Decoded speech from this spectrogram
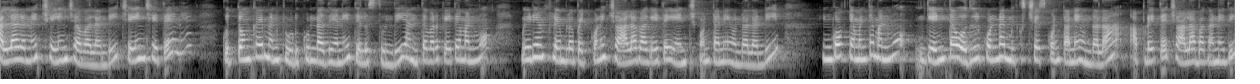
కలర్ అనేది చేంజ్ అవ్వాలండి. చేంజ్ అయితే గుత్తొంకాయ మనకి ఉడుకుండదు అని తెలుస్తుంది. అంతవరకు అయితే మనము మీడియం ఫ్లేమ్లో పెట్టుకొని చాలా బాగా అయితే వేయించుకుంటూనే ఉండాలండి. ఇంకొకటి ఏమంటే మనము గంట వదలకుండా మిక్స్ చేసుకుంటూనే ఉండాలా? అప్పుడైతే చాలా బాగా అనేది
